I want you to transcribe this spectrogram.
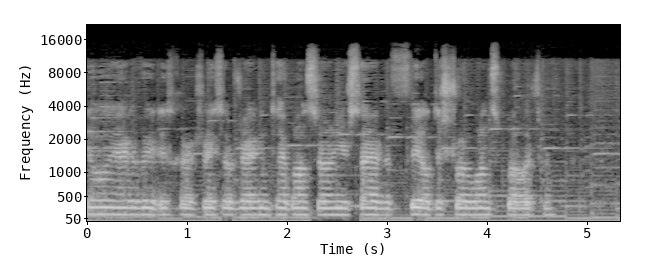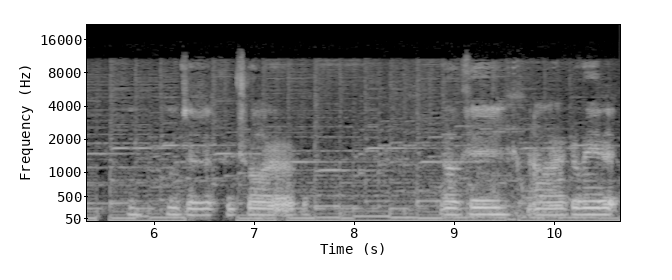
You only activate this card face of dragon type monster on your side of the field, destroy one spell which is a controller. Okay I'll activate it.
